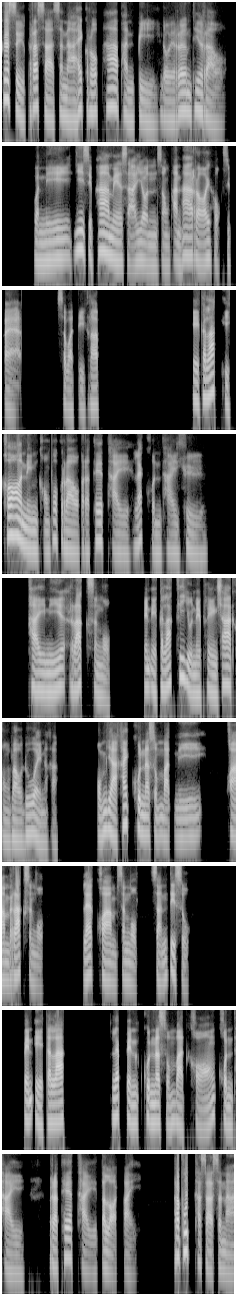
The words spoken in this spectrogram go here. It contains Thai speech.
เพื่อสืบพระศาสนาให้ครบ 5,000 ปี โดยเริ่มที่เรา วันนี้ 25 เมษายน 2568 สวัสดีครับ เอกลักษณ์อีกข้อหนึ่งของพวกเราประเทศไทยและคนไทยคือ ไทยนี้รักสงบ เป็นเอกลักษณ์ที่อยู่ในเพลงชาติของเราด้วยนะครับ ผมอยากให้คุณสมบัตินี้ ความรักสงบ และความสงบสันติสุข เป็นเอกลักษณ์ และเป็นคุณสมบัติของคนไทย ประเทศไทยตลอดไป พระพุทธศาสนา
